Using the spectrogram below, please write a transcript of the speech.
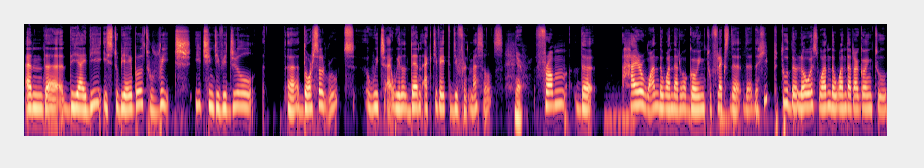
And uh, the idea is to be able to reach each individual uh, dorsal root, which uh, will then activate the different muscles Yeah. from the higher one, the one that are going to flex the, the, the hip, to the lowest one, the one that are going to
